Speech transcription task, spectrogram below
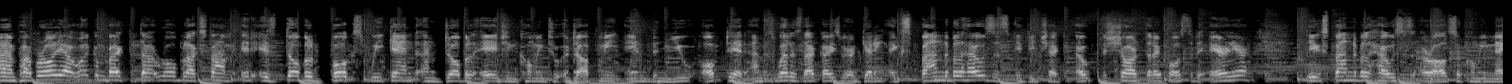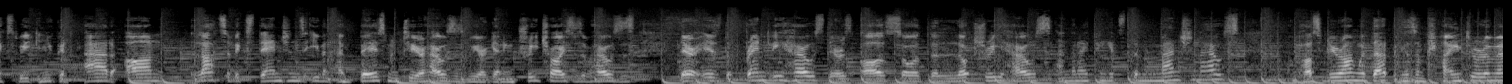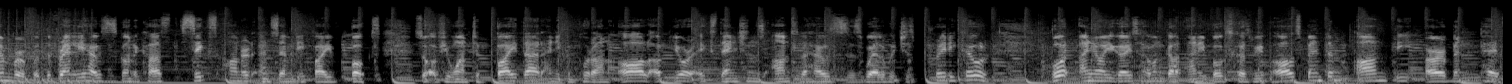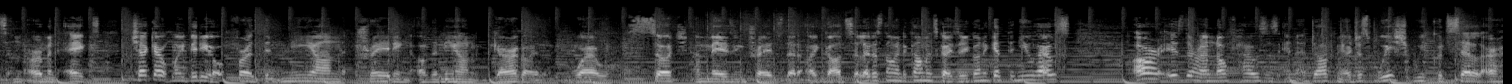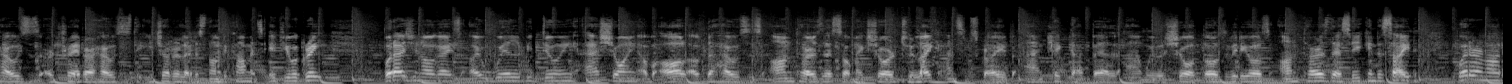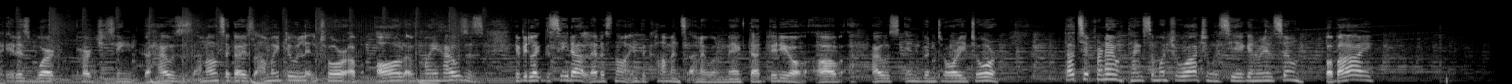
And Paparolia, welcome back to that Roblox fam. It is double bucks weekend and double aging coming to adopt me in the new update. And as well as that, guys, we are getting expandable houses. If you check out the short that I posted earlier, the expandable houses are also coming next week, and you can add on lots of extensions, even a basement to your houses. We are getting three choices of houses. There is the friendly house, there's also the luxury house, and then I think it's the mansion house possibly wrong with that because I'm trying to remember, but the friendly house is going to cost 675 bucks. So if you want to buy that and you can put on all of your extensions onto the houses as well, which is pretty cool. But I know you guys haven't got any bucks because we've all spent them on the urban pets and urban eggs. Check out my video for the neon trading of the neon gargoyle. Wow, such amazing trades that I got. So let us know in the comments, guys. Are you going to get the new house? Or is there enough houses in Adopt Me? I just wish we could sell our houses or trade our houses to each other. Let us know in the comments if you agree. But as you know, guys, I will be doing a showing of all of the houses on Thursday, so make sure to like and subscribe and click that bell, and we will show those videos on Thursday so you can decide whether or not it is worth purchasing the houses. And also, guys, I might do a little tour of all of my houses. If you'd like to see that, let us know in the comments, and I will make that video of a house inventory tour. That's it for now. Thanks so much for watching. We'll see you again real soon. Bye bye.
